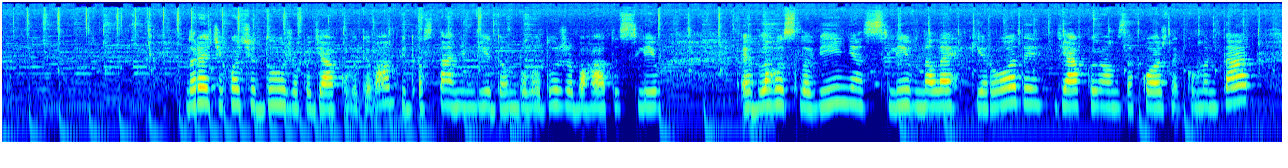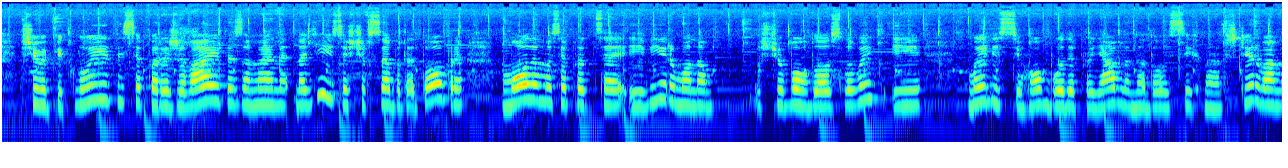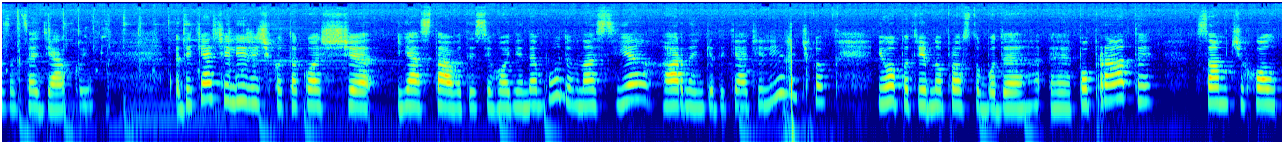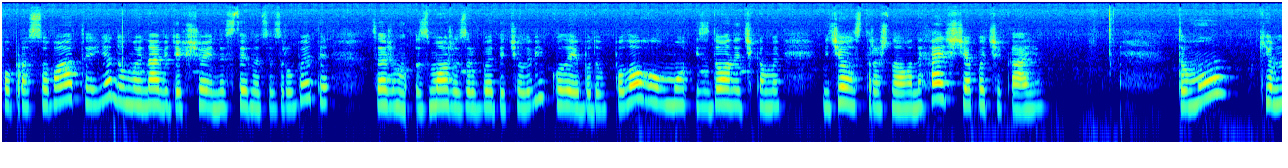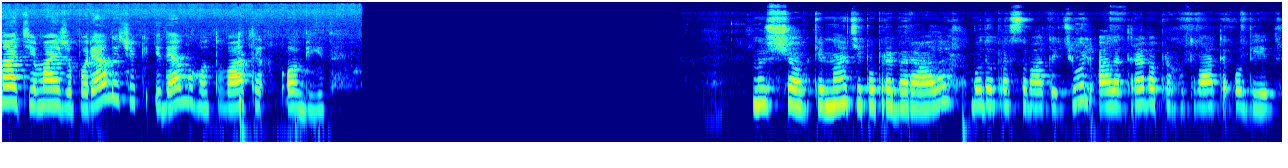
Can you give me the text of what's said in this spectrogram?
До речі, хочу дуже подякувати вам. Під останнім відео було дуже багато слів е, благословіння, слів на легкі роди. Дякую вам за кожний коментар, що ви піклуєтеся, переживаєте за мене. Надіюся, що все буде добре. Молимося про це і віримо нам, що Бог благословить і милість його буде проявлена до усіх нас. Щиро вам за це дякую. Дитяче ліжечко також ще я ставити сьогодні не буду. В нас є гарненьке дитяче ліжечко. Його потрібно просто буде е, попрати, сам чехол попрасувати. Я думаю, навіть якщо і не встигну це зробити, це ж зможе зробити чоловік, коли я буду в пологовому із донечками. Нічого страшного, нехай ще почекає. Тому в кімнаті майже порядочок, ідемо готувати обід. Ну що, в кімнаті поприбирала, буду прасувати тюль, але треба приготувати обід.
